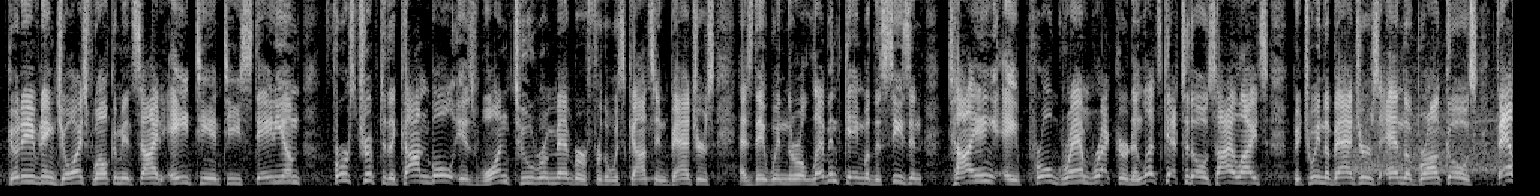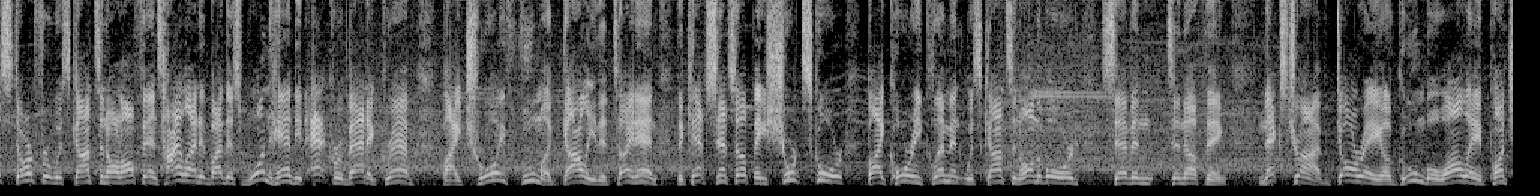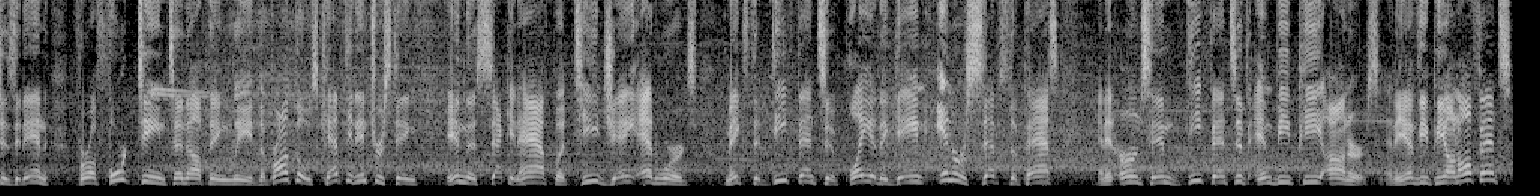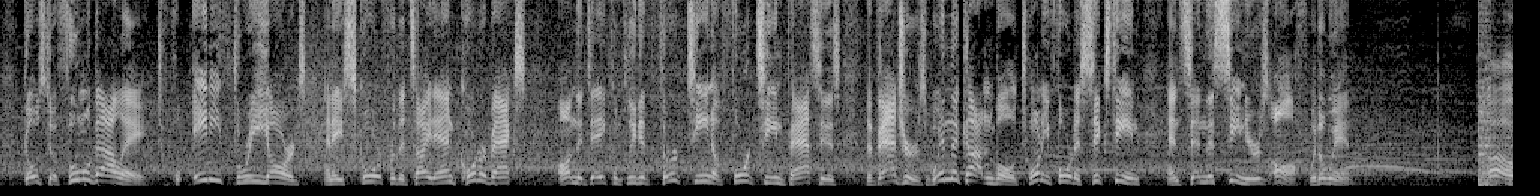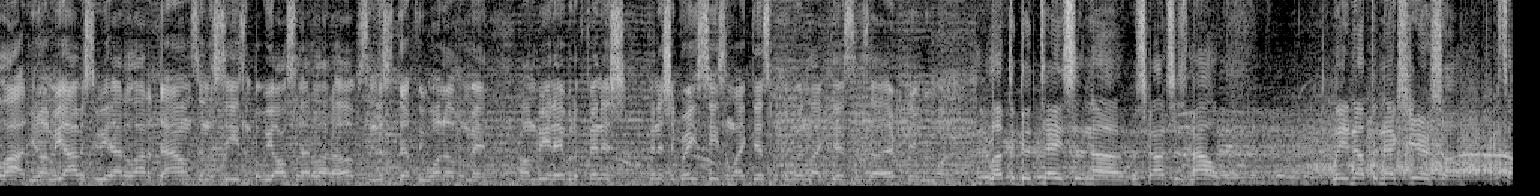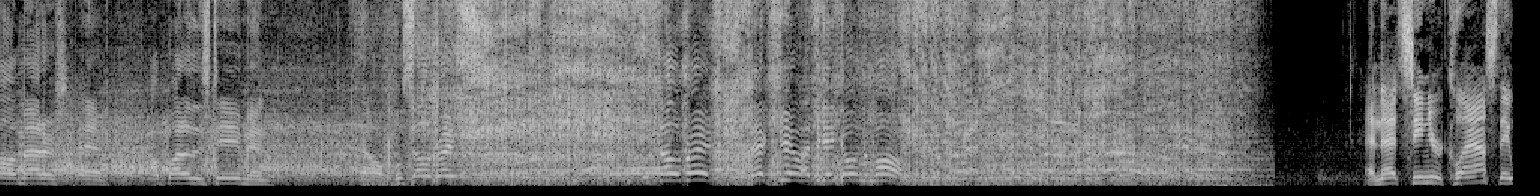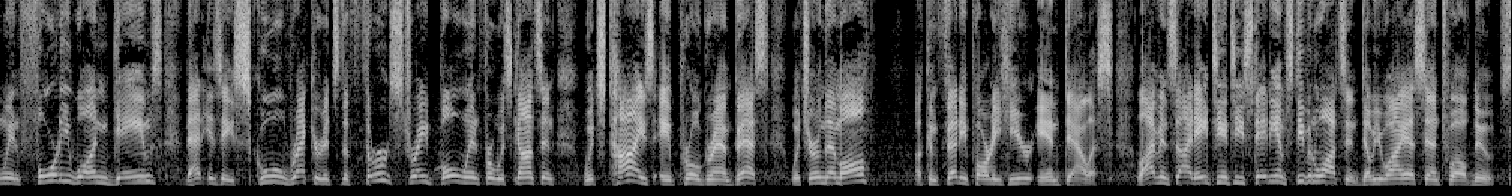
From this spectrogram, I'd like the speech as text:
Good evening, Joyce. Welcome inside AT&T Stadium. First trip to the Cotton Bowl is one to remember for the Wisconsin Badgers as they win their 11th game of the season, tying a program record. And let's get to those highlights between the Badgers and the Broncos. Fast start for Wisconsin on offense, highlighted by this one-handed acrobatic grab by Troy Fumagalli, the tight end. The catch sets up a short score by Corey Clement. Wisconsin on the board, 7 to nothing. Next drive, Dare Ogunbowale punches it in for a 14 to nothing lead. The Broncos kept it interesting in the second half, but TJ Edwards makes the defensive play of the game, intercepts the pass, and it earns him defensive MVP honors. And the MVP on offense goes to Fumagalli, 83 yards and a score for the tight end. Quarterbacks on the day completed 13 of 14 passes. The Badgers win the Cotton Bowl 24 to 16 and send the seniors off with a win. Oh, a lot. You know, I mean, obviously we had a lot of downs in the season, but we also had a lot of ups, and this is definitely one of them. And um, being able to finish finish a great season like this with a win like this is uh, everything we wanted. Left a good taste in uh, Wisconsin's mouth leading up to next year, so that's all that matters. And I'm proud of this team, and you know. We'll celebrate next year. I have to get going tomorrow. And that senior class, they win 41 games. That is a school record. It's the third straight bowl win for Wisconsin, which ties a program best, which earned them all a confetti party here in Dallas. Live inside AT&T Stadium, Stephen Watson, WISN 12 News.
